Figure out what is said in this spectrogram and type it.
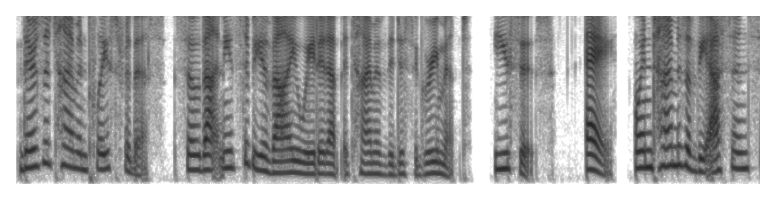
There's a time and place for this, so that needs to be evaluated at the time of the disagreement. Uses A. When time is of the essence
